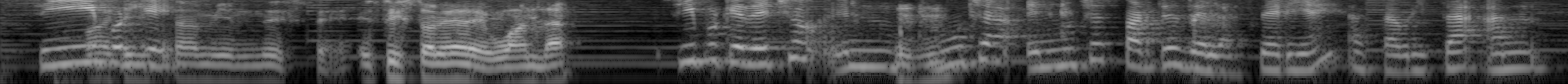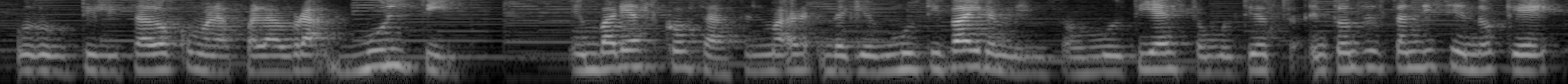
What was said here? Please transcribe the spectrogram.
Sí, Ahora porque. También este, esta historia de Wanda. Sí, porque de hecho en, mucha, en muchas partes de la serie hasta ahorita han utilizado como la palabra multi en varias cosas, en mar- de que multivitamins o multi esto, multi otro. Entonces están diciendo que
